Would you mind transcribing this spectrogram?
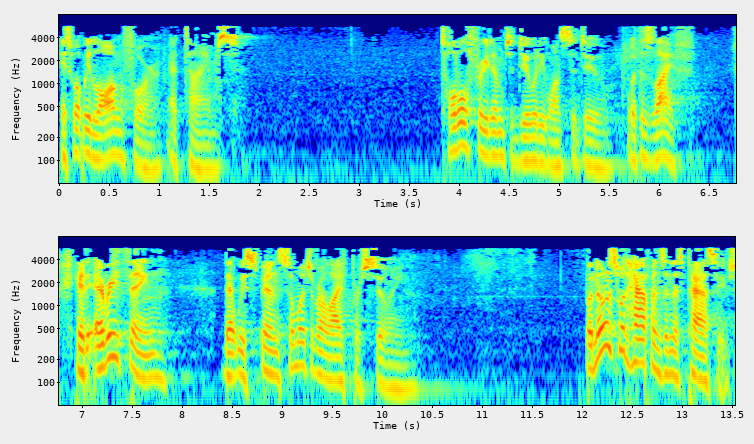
It's what we long for at times. Total freedom to do what he wants to do with his life. He had everything that we spend so much of our life pursuing. But notice what happens in this passage.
